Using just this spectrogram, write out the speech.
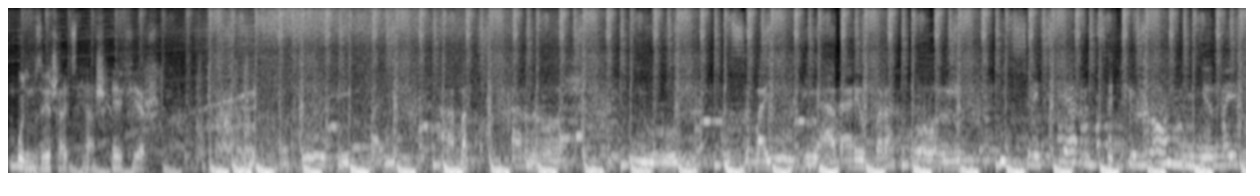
будем завершать наш эфир. и поют обо всем хорошем И улыбку свою я дарю прохожим. Если в сердце чужом не найду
